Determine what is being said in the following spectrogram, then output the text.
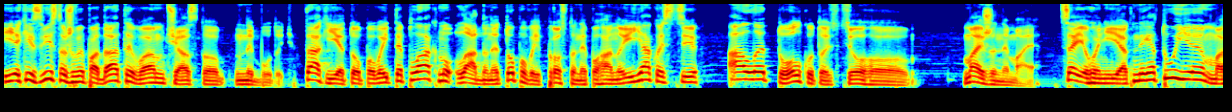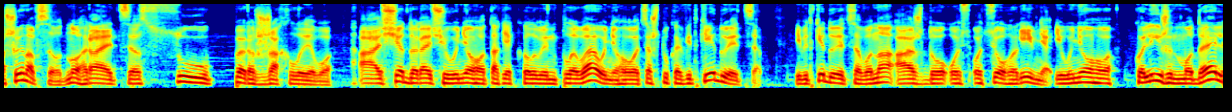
І які, звісно ж, випадати вам часто не будуть. Так, є топовий теплак, ну ладно, не топовий, просто непоганої якості, але толку то з цього майже немає. Це його ніяк не рятує, машина все одно грається супер жахливо. А ще, до речі, у нього, так як коли він пливе, у нього ця штука відкидується. І відкидується вона аж до ось оцього рівня. І у нього коліжен модель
